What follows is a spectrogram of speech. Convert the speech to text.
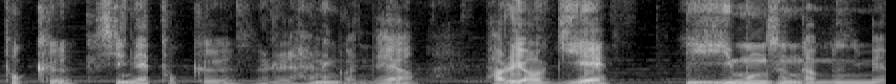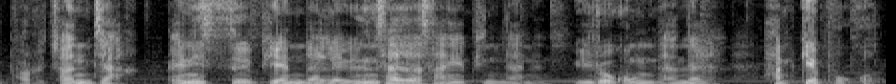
토크, 시네 토크를 하는 건데요. 바로 여기에 이 임흥순 감독님의 바로 전작 베니스 비엔날레 은사자상에 빛나는 위로공단을 함께 보고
